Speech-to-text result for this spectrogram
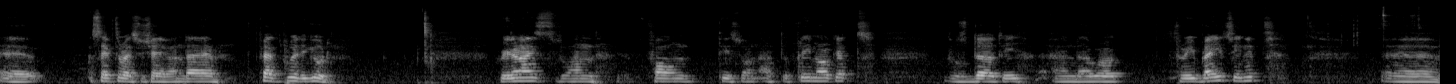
uh, safety razor shave, and uh, felt really good. Really nice. One found this one at the flea market. It was dirty, and there were three blades in it. Uh,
